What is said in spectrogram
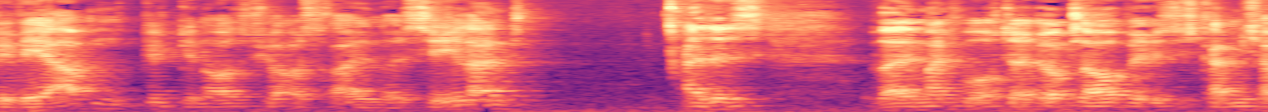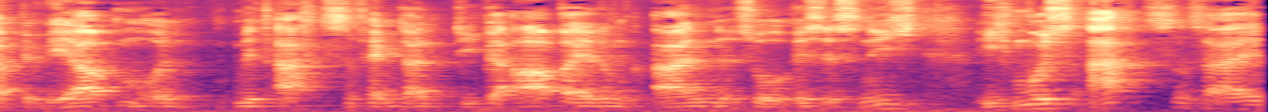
bewerben, gilt genauso für Australien und Neuseeland. Also es, weil manchmal auch der Irrglaube ist, ich kann mich ja bewerben und mit 18 fängt dann die Bearbeitung an, so ist es nicht. Ich muss 18 sein,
